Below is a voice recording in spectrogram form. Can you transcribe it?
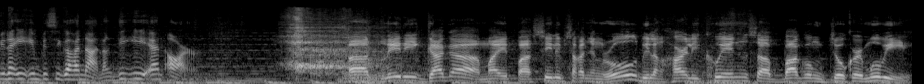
pinaiimbisigahan na ng DENR. At Lady Gaga may pasilip sa kanyang role bilang Harley Quinn sa bagong Joker movie.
